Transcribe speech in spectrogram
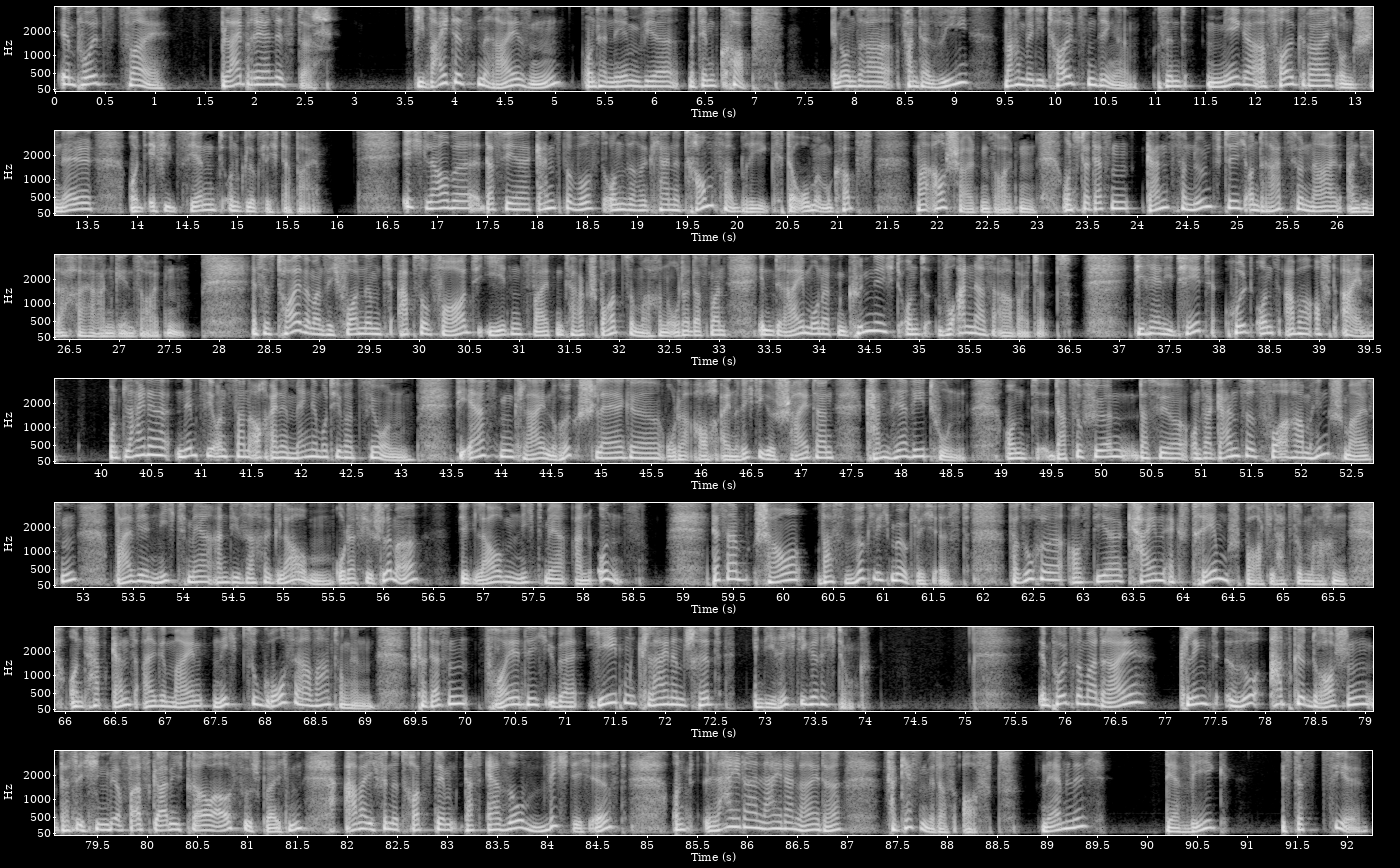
Impuls 2. Bleib realistisch. Die weitesten Reisen unternehmen wir mit dem Kopf. In unserer Fantasie machen wir die tollsten Dinge, sind mega erfolgreich und schnell und effizient und glücklich dabei. Ich glaube, dass wir ganz bewusst unsere kleine Traumfabrik da oben im Kopf mal ausschalten sollten und stattdessen ganz vernünftig und rational an die Sache herangehen sollten. Es ist toll, wenn man sich vornimmt, ab sofort jeden zweiten Tag Sport zu machen oder dass man in drei Monaten kündigt und woanders arbeitet. Die Realität holt uns aber oft ein. Und leider nimmt sie uns dann auch eine Menge Motivation. Die ersten kleinen Rückschläge oder auch ein richtiges Scheitern kann sehr wehtun und dazu führen, dass wir unser ganzes Vorhaben hinschmeißen, weil wir nicht mehr an die Sache glauben. Oder viel schlimmer, wir glauben nicht mehr an uns. Deshalb schau, was wirklich möglich ist. Versuche aus dir keinen Extremsportler zu machen und hab ganz allgemein nicht zu große Erwartungen. Stattdessen freue dich über jeden kleinen Schritt in die richtige Richtung. Impuls Nummer drei klingt so abgedroschen, dass ich ihn mir fast gar nicht traue auszusprechen. Aber ich finde trotzdem, dass er so wichtig ist. Und leider, leider, leider vergessen wir das oft. Nämlich, der Weg ist das Ziel.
